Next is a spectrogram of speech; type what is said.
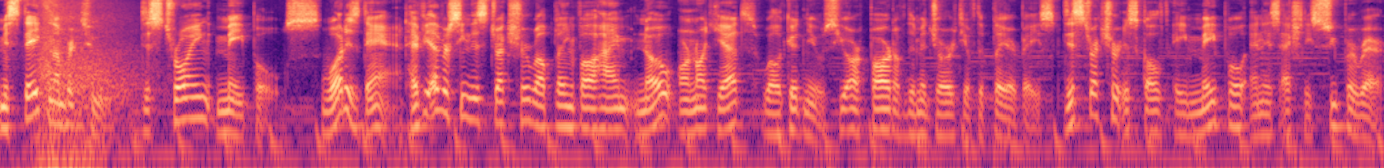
Mistake number two, Destroying maypoles. What is that? Have you ever seen this structure while playing Valheim? No or not yet? Well good news, you are part of the majority of the player base. This structure is called a maypole and is actually super rare,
